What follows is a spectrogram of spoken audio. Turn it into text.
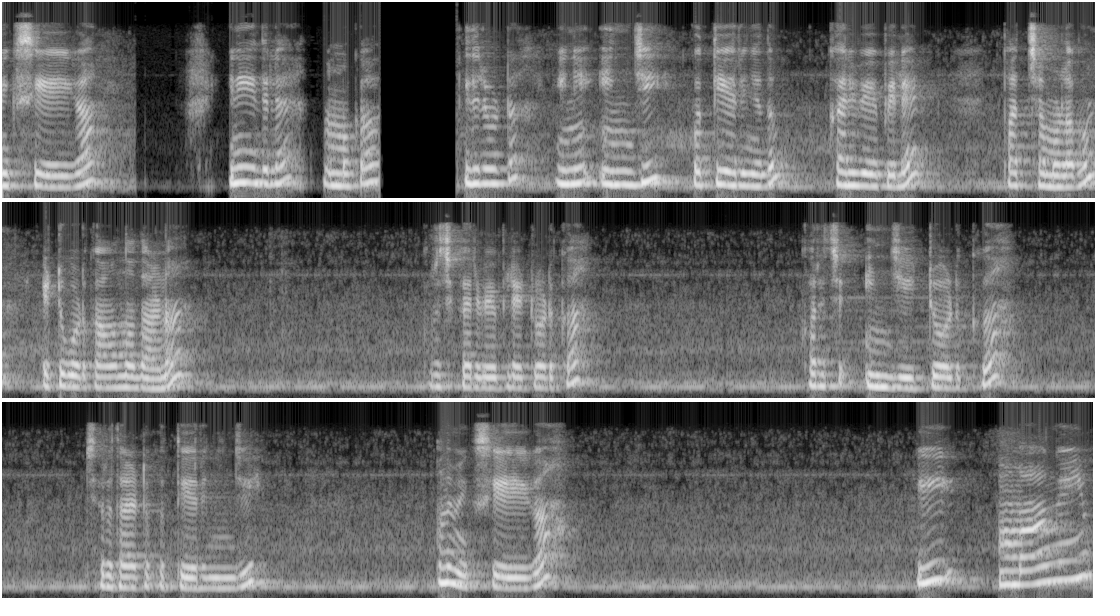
മിക്സ് ചെയ്യുക. ഇനി ഇതിൽ നമുക്ക് ഇതിലോട്ട് ഇനി ഇഞ്ചി കൊത്തിയരിഞ്ഞതും കറിവേപ്പില പച്ചമുളകും ഇട്ട് കൊടുക്കാവുന്നതാണ്. കുറച്ച് കറിവേപ്പില ഇട്ട് കൊടുക്കുക. കുറച്ച് ഇഞ്ചി ഇട്ട് കൊടുക്കുക. ചെറുതായിട്ട് കൊത്തിയരിഞ്ഞ ഒന്ന് മിക്സ് ചെയ്യുക. ഈ മാങ്ങയും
